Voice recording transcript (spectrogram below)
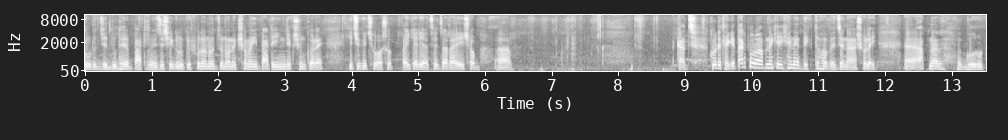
গরুর যে দুধের বাট রয়েছে সেগুলোকে ফুলানোর জন্য অনেক সময় বাটে ইঞ্জেকশন করে। কিছু কিছু অসৎ পাইকারি আছে যারা এইসব কাজ করে থাকে। তারপরও আপনাকে এখানে দেখতে হবে যে না আসলে আপনার গরুর,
